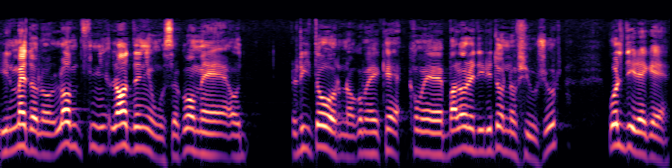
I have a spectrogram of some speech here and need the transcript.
il metodo load, load news come ritorno, come, che, come valore di ritorno future, vuol dire che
